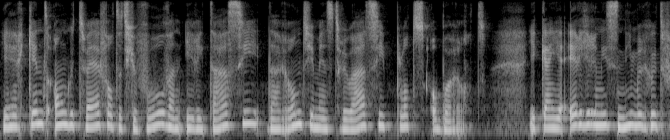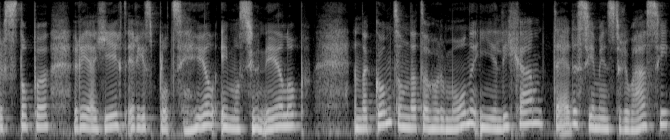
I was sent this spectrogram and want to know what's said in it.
Je herkent ongetwijfeld het gevoel van irritatie dat rond je menstruatie plots opborrelt. Je kan je ergernis niet meer goed verstoppen, reageert ergens plots heel emotioneel op. En dat komt omdat de hormonen in je lichaam tijdens je menstruatie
